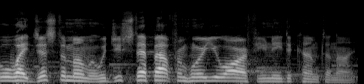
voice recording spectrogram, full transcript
Well, wait just a moment. Would you step out from where you are if you need to come tonight?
